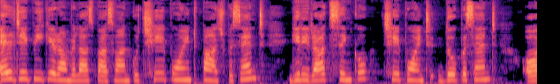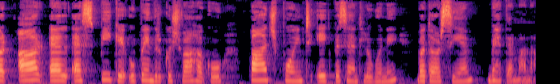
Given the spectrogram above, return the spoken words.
एलजेपी के रामविलास पासवान को 6.5 परसेंट, गिरिराज सिंह को 6.2 परसेंट और आरएलएसपी के उपेंद्र कुशवाहा को 5.1 परसेंट लोगों ने बतौर सीएम बेहतर माना।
